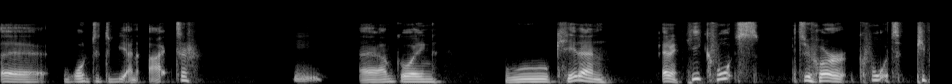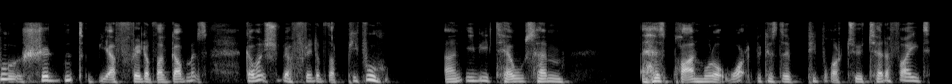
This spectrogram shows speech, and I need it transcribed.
uh, wanted to be an actor. Hmm. And I'm going, okay then. Anyway, he quotes to her, quote, people shouldn't be afraid of their governments. Governments should be afraid of their people. And Evie tells him his plan won't work because the people are too terrified.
